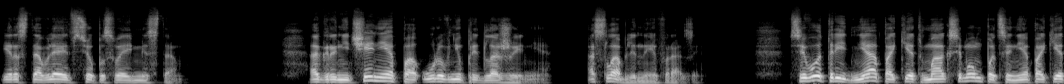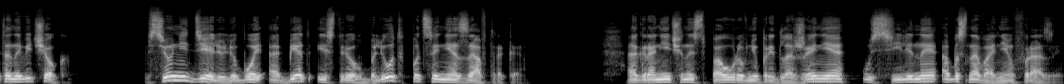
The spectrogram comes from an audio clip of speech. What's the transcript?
и расставляет все по своим местам. Ограничения по уровню предложения. Ослабленные фразы. Всего три дня пакет максимум по цене пакета новичок. Всю неделю любой обед из трех блюд по цене завтрака. Ограниченность по уровню предложения, усиленная обоснованием фразы.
